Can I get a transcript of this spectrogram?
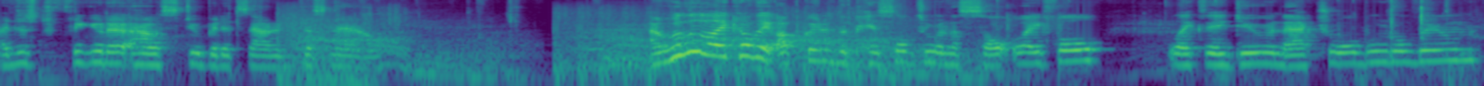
I just figured out how stupid it sounded just now. I really like how they upgraded the pistol to an assault rifle, like they do in actual Brutal Doom.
